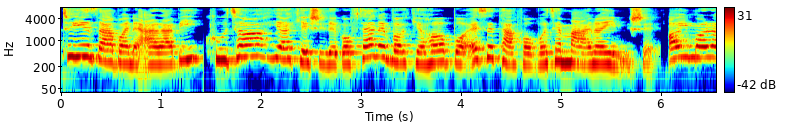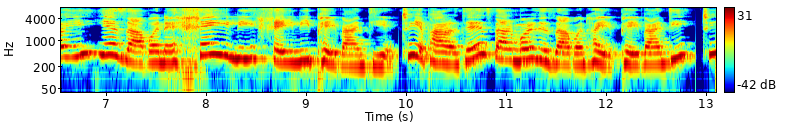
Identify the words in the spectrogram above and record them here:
توی زبان عربی کوتاه یا کشیده گفتن واکه ها باعث تفاوت معنایی میشه. آیمارایی یه زبان خیلی خیلی پیوندیه. توی پرانتز در مورد زبان های پیوندی توی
